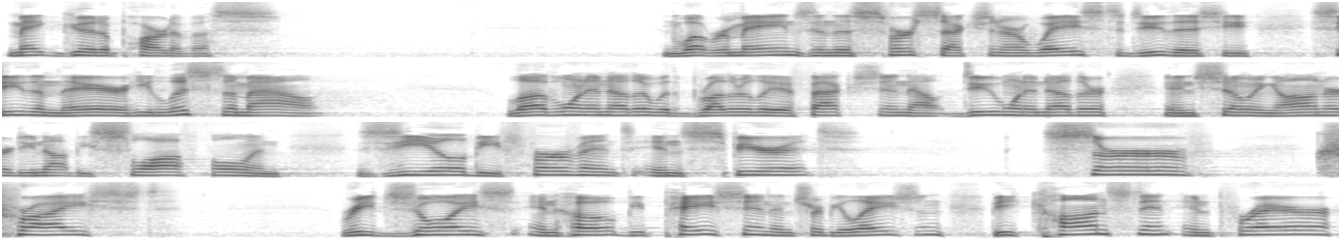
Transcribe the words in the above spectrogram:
make good a part of us. And what remains in this first section are ways to do this. You see them there. He lists them out. Love one another with brotherly affection. Outdo one another in showing honor. Do not be slothful in zeal. Be fervent in spirit. Serve Christ. Rejoice in hope. Be patient in tribulation. Be constant in prayer.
